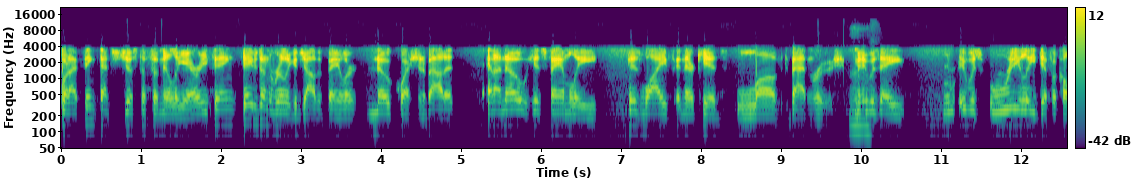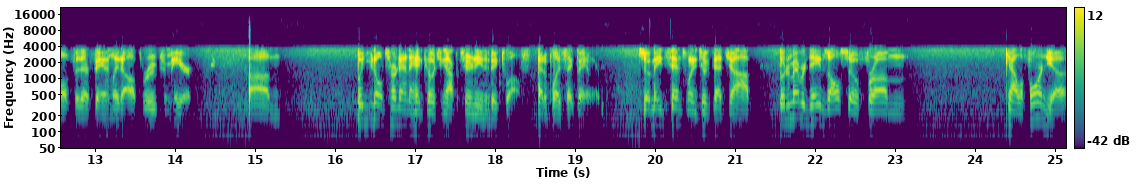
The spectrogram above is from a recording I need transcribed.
but I think that's just a familiarity thing. Dave's done a really good job at Baylor, no question about it, and I know his family, his wife, and their kids loved Baton Rouge. I mean, it was a it was really difficult for their family to uproot from here. Um, but you don't turn down a head coaching opportunity in the Big 12 at a place like Baylor. So it made sense when he took that job. But remember, Dave's also from California,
